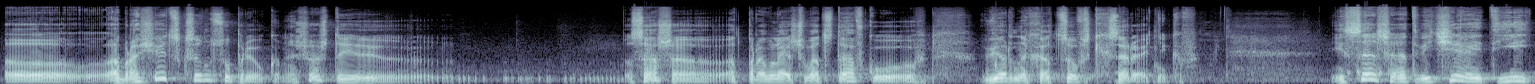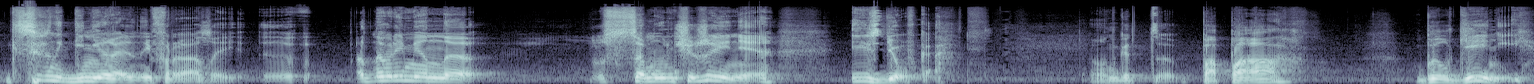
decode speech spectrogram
обращается к сыну с упреками. Что ж ты, Саша, отправляешь в отставку верных отцовских соратников? И Саша отвечает ей совершенно гениальной фразой. Одновременно самоуничижение и издевка. Он говорит, папа, был гений.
